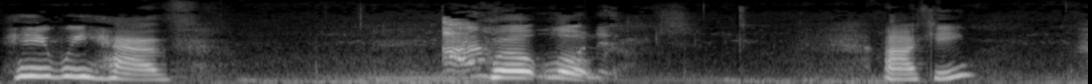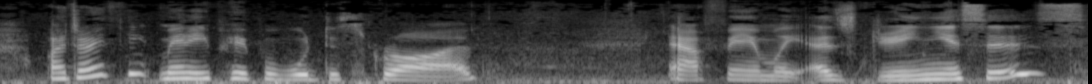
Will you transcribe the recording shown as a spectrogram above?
here we have, a well, look. hornet. Arki, I don't think many people would describe our family as geniuses,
